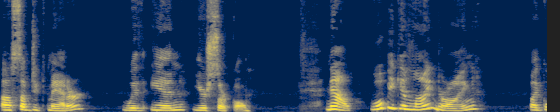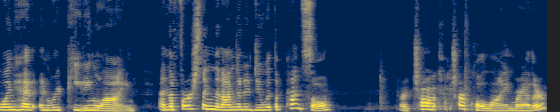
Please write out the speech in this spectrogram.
uh, subject matter within your circle. Now, we'll begin line drawing by going ahead and repeating line. And the first thing that I'm going to do with a pencil, or char charcoal line rather,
